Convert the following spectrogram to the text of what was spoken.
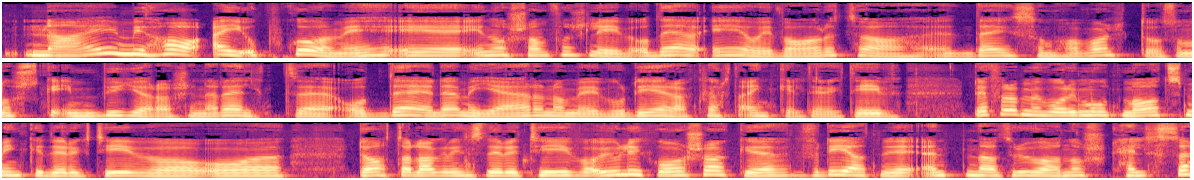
Nei, vi har ei oppgave vi i, i, norsk samfunnsliv, og det er å ivareta de som har valgt oss, og norske innbyggere generelt. Og det er det vi gjør når vi vurderer hvert enkelt direktiv. Derfor har vi vært imot matsminkedirektiv og, og datalagringsdirektiv og ulike årsaker, fordi at vi enten har trua norsk helse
